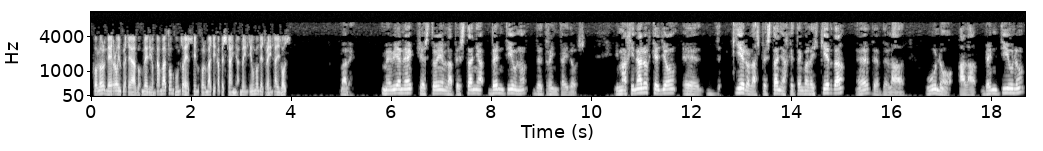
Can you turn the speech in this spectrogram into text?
color negro y plateado, Medium, Amazon.es, informática pestaña, 21 de 32, vale. Me viene que estoy en la pestaña 21 de 32. Imaginaros que yo eh, quiero las pestañas que tengo a la izquierda, eh, desde la 1 a la 21,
